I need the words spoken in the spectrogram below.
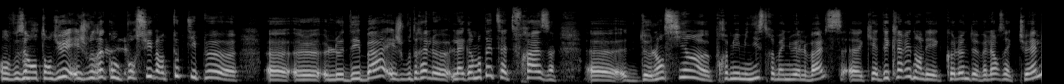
on vous a, entendu et je voudrais qu'on poursuive un tout petit peu euh, euh, le débat et je voudrais l'agrémenter de cette phrase euh, de l'ancien Premier ministre Emmanuel Valls qui a déclaré dans les colonnes de Valeurs Actuelles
